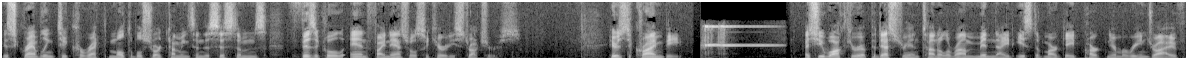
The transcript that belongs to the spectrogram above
is scrambling to correct multiple shortcomings in the system's physical and financial security structures. Here's the crime beat. As she walked through a pedestrian tunnel around midnight east of Margate Park near Marine Drive,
